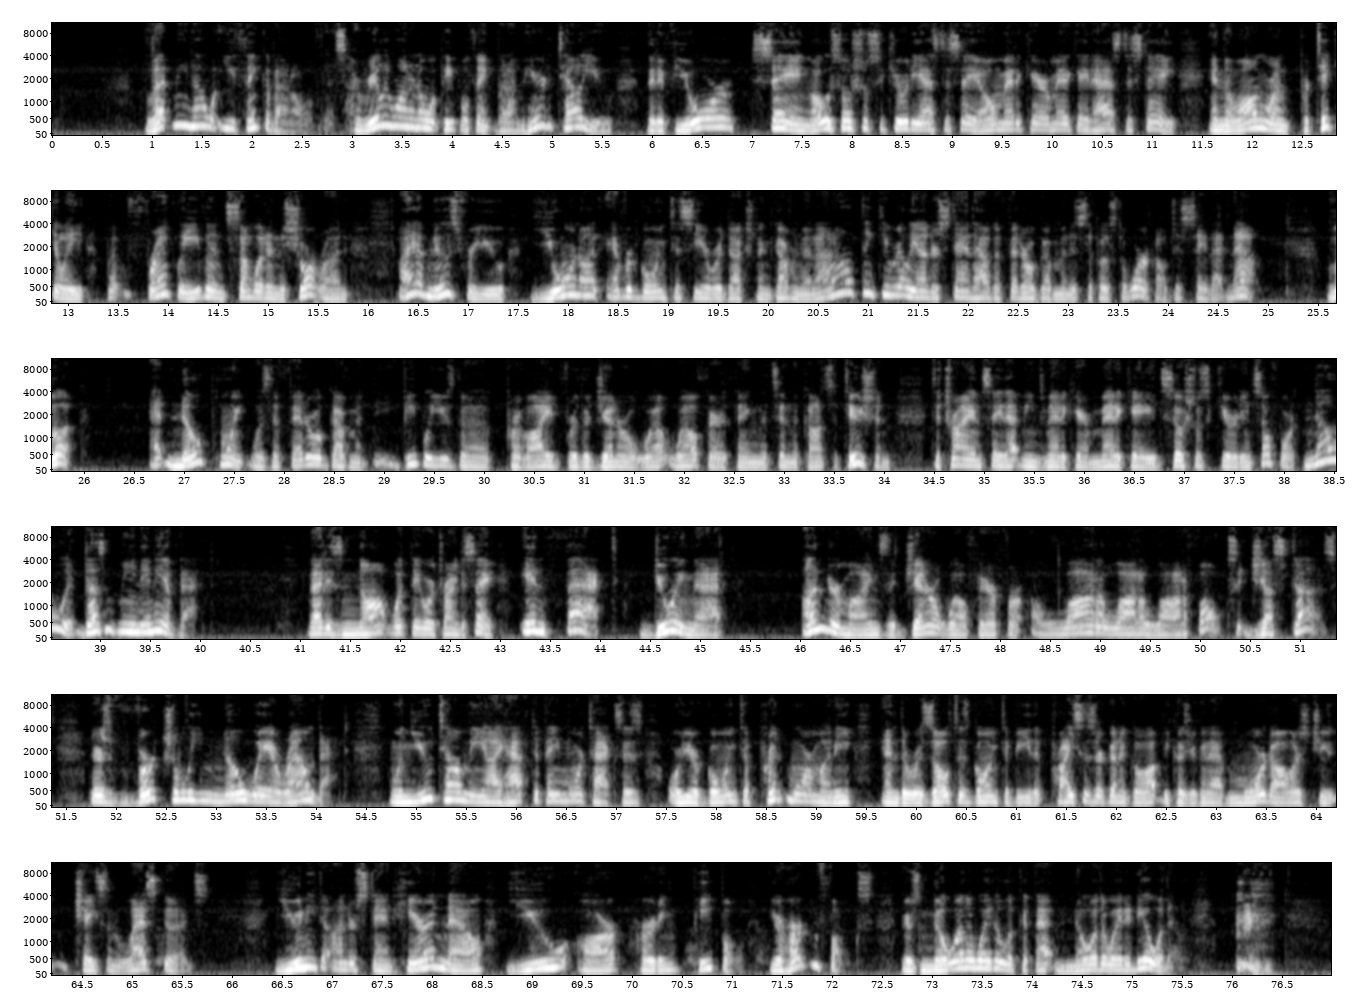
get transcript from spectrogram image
Let me know what you think about all of this. I really want to know what people think, but I'm here to tell you that if you're saying, oh, Social Security has to stay, oh, Medicare or Medicaid has to stay, in the long run, particularly, but frankly, even somewhat in the short run, I have news for you. You're not ever going to see a reduction in government. I don't think you really understand how the federal government is supposed to work. I'll just say that now. Look, at no point was the federal government, people use the provide for the general wel- welfare thing that's in the Constitution to try and say that means Medicare, Medicaid, Social Security, and so forth. No, it doesn't mean any of that. That is not what they were trying to say. In fact, doing that undermines the general welfare for a lot, a lot, a lot of folks. It just does. There's virtually no way around that. When you tell me I have to pay more taxes or you're going to print more money and the result is going to be that prices are going to go up because you're going to have more dollars ch- chasing less goods, you need to understand here and now you are hurting people. You're hurting folks. There's no other way to look at that, no other way to deal with it.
